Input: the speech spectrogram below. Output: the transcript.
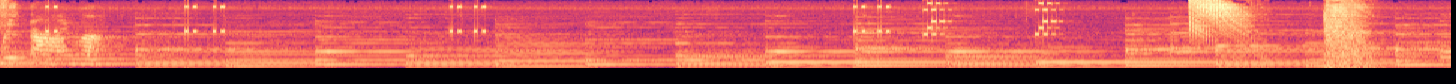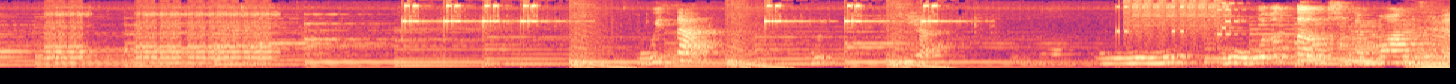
ไม่ตายว่ะ อุ้ยตัดอุ้ยเหี้ยโอ้โหต้องเติมชินนามอนใช่ไหม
